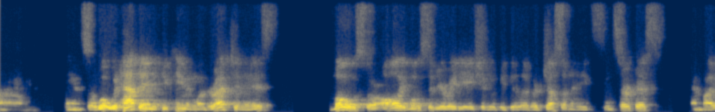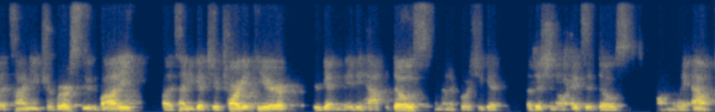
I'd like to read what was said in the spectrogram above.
Um, and so what would happen if you came in one direction is most or all, most of your radiation would be delivered just underneath the skin surface. And by the time you traverse through the body, by the time you get to your target here, you're getting maybe half the dose. And then of course you get additional exit dose on the way out.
